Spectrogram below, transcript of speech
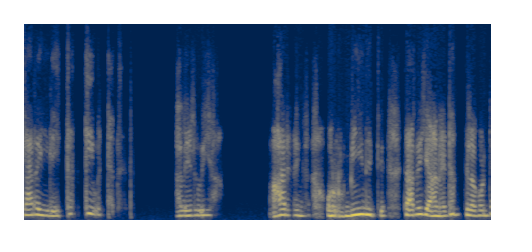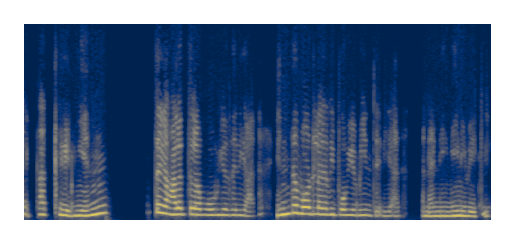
கரையிலே கக்கி விட்டது. அலையிலுயா. ஆறுங்க ஒரு மீனுக்கு சரியான இடத்துல கொண்ட கக்கு நீ எந்த காலத்துல ஓவியம் தெரியாது. எந்த போட்ல ஏறி போவியோ மீன் தெரியாது. ஆனா நீ நீனிவேக்கு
